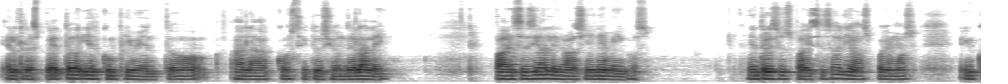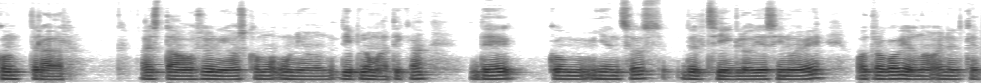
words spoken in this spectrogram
el respeto y el cumplimiento a la constitución de la ley. Países y aliados y enemigos. Entre sus países aliados podemos encontrar a Estados Unidos como unión diplomática de comienzos del siglo XIX otro gobierno en el que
